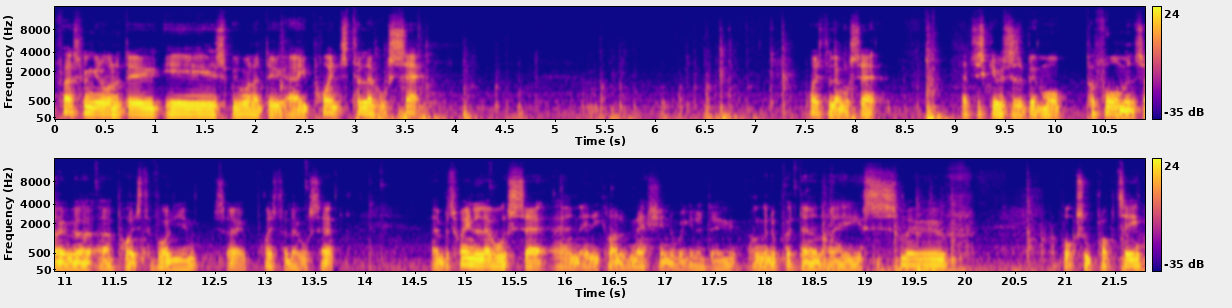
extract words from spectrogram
First thing we want to do is we want to do a points to level set. Points to level set. That just gives us a bit more performance over uh, points to volume. So points to level set. And between level set and any kind of meshing that we're going to do, I'm going to put down a smooth voxel property.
